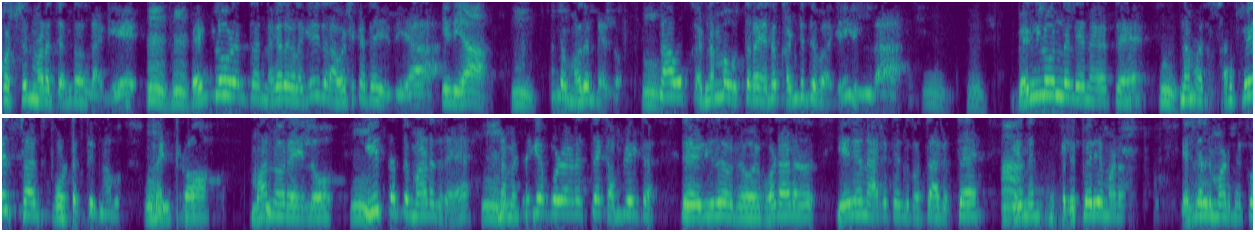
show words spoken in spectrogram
ಕ್ವಶನ್ ಮಾಡೋದು ಜನರಲ್ ಆಗಿ ಬೆಂಗಳೂರು ಅಂತ ನಗರಗಳಿಗೆ ಇದರ ಅವಶ್ಯಕತೆ ಇದೆಯಾ? ಇದೆಯಾ? ಅಂತ ಮೊದಲನೇದು. ನಾವು ನಮ್ಮ ಉತ್ತರ ಏನು ಖಂಡಿತವಾಗಿ ಇಲ್ಲ. ಬೆಂಗಳೂರಿನಲ್ಲಿ ಏನಾಗುತ್ತೆ? ನಮ್ಮ ಸರ್ಫೇಸ್ ಟ್ರಾನ್ಸ್ಪೋರ್ಟ್ ಅಂತೀವಿ ನಾವು. ಮೆಟ್ರೋ ಮಾನೋ ರೈಲು ಈ ತರದ್ದು ಮಾಡಿದ್ರೆ. ನಮ್ಮ ಎದುರಿಗೆ ಓಡಾಡುತ್ತೆ ಕಂಪ್ಲೀಟ್ ಓಡಾಡೋದು ಏನೇನ್ ಆಗುತ್ತೆ ಅಂತ ಗೊತ್ತಾಗುತ್ತೆ. ಏನೇನ್ ರಿಪೇರಿ ಮಾಡೋ ಎಲ್ಲೆಲ್ಲಿ ಮಾಡ್ಬೇಕು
